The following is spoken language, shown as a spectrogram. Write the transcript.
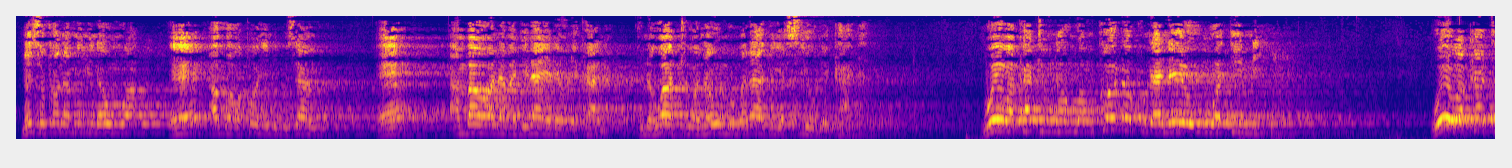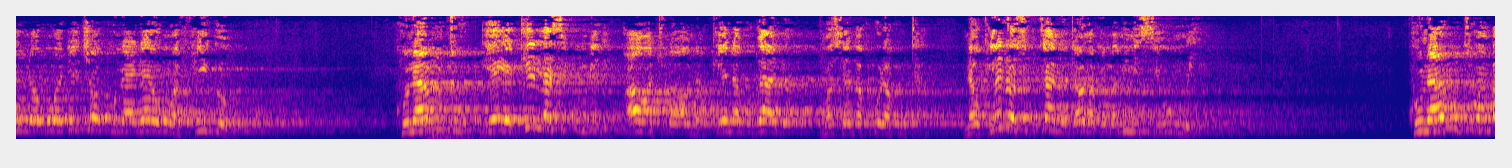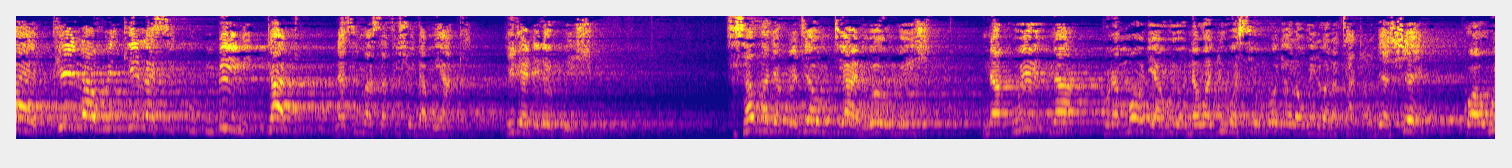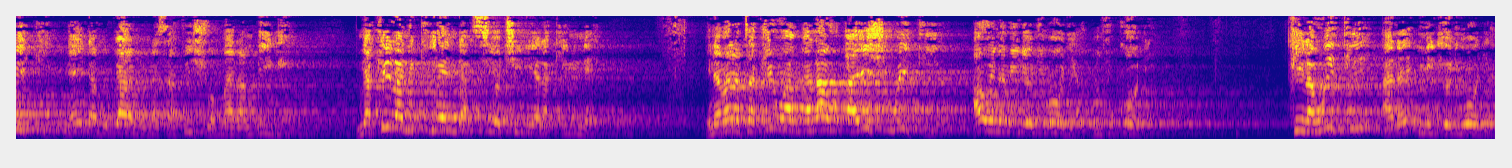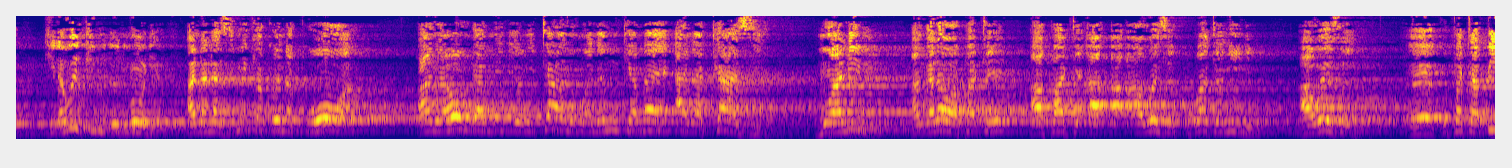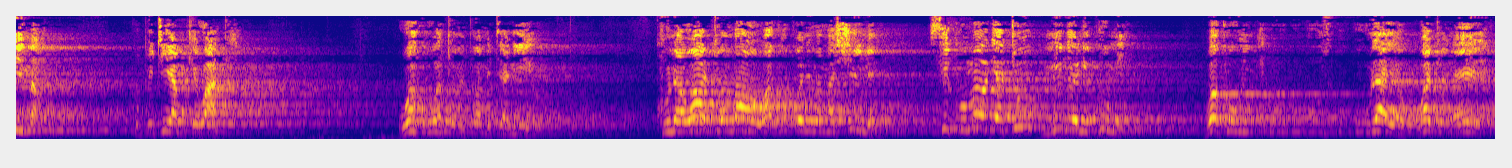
Naweza kuona mimi naumwa eh, Allah waponye ndugu zangu eh, ambao wana majeraha yanayoonekana. Kuna watu wanaumwa maradhi yasiyoonekana. Wewe wakati unaumwa mkono kuna anayeumwa ini. We wakati unaumwa jicho kuna anayeumwa figo kuna mtu yeye kila siku mbili hao watu waona ukienda Bugando mwasaba kula kuta. Na ukienda hospitali utaona kwamba mimi siumwi. Kuna mtu ambaye kila wiki kila siku mbili tatu lazima asafishwe damu yake ili aendelee kuishi. Sasa haja hajakuletea mtihani wewe umeishi. Na kui, na kuna mmoja huyo na wajua sio mmoja wala wili wala tatu. Anambia she kwa wiki naenda Bugando nasafishwa mara mbili na kila nikienda sio chini ya laki nne. Ina maana takiwa angalau aishi wiki awe na milioni moja mfukoni. Kila wiki ana milioni moja. Kila wiki milioni moja. Analazimika kwenda kuoa. Anaonga milioni tano mwanamke ambaye ana kazi. Mwalimu angalau apate apate a, a, aweze kupata nini? Aweze e, kupata bima kupitia mke wake wako watu wamepewa mitihani hiyo. Kuna watu ambao wako kwenye mashine siku moja tu milioni kumi. Wako Ulaya watu wana hela.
